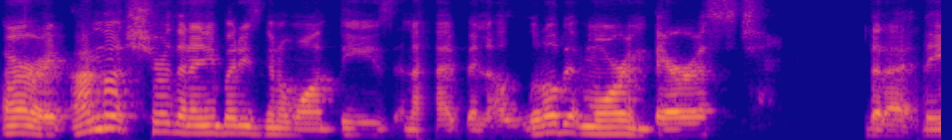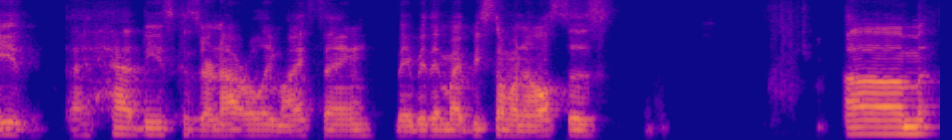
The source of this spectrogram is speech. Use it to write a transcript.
All right, I'm not sure that anybody's gonna want these, and I've been a little bit more embarrassed that I they I had these because they're not really my thing. Maybe they might be someone else's. Um,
